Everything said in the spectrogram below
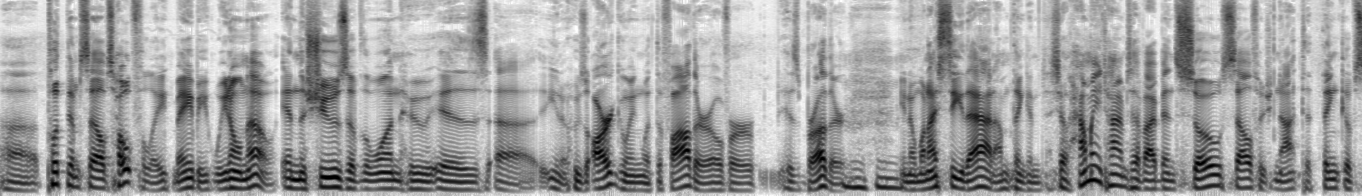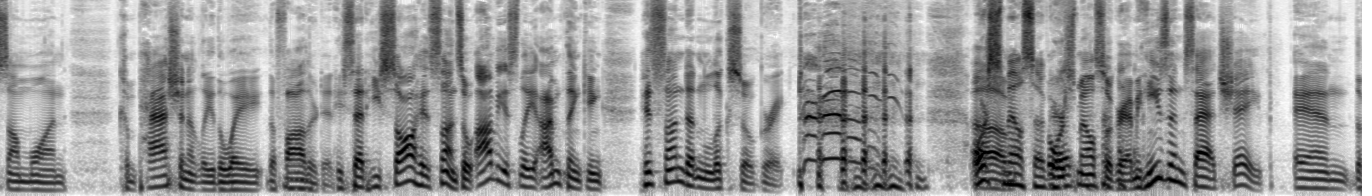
uh, put themselves, hopefully, maybe we don't know, in the shoes of the one who is, uh, you know, who's arguing with the father over his brother. You know, when I see that, I'm thinking, so how many times have I been so selfish not to think of someone? compassionately the way the father did. He said he saw his son. So obviously I'm thinking his son doesn't look so great Or smell so great. Um, or smells so great. I mean, he's in sad shape and the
